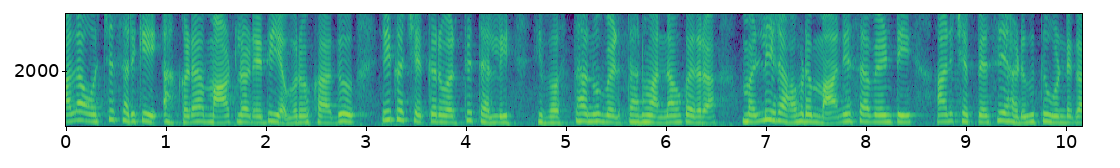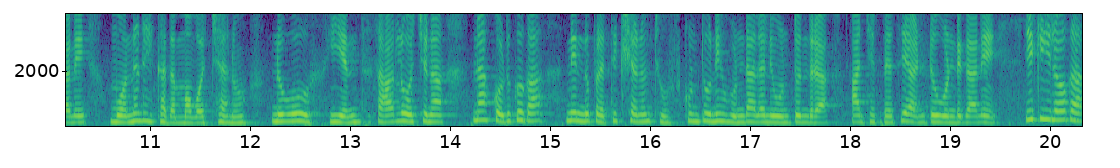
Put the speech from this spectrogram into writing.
అలా వచ్చేసరికి అక్కడ మాట్లాడేది ఎవరో కాదు. ఇక చక్రవర్తి తల్లి ఇవి వస్తాను వెళ్తాను అన్నావు కదరా. మళ్ళీ రావడం మానేసావేంటి అని చెప్పేసి అడుగుతూ ఉండగానే మొన్ననే కదమ్మా వచ్చాను. నువ్వు ఎంతసార్లు వచ్చినా నా కొడుకుగా నిన్ను ప్రతి క్షణం చూసుకుంటూనే ఉండాలని ఉంటుందిరా అని చెప్పేసి అంటూ ఉండగానే ఇక ఈలోగా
